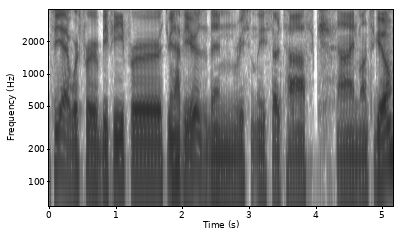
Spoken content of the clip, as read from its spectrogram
So yeah, I worked for BP for three and a half years, and then recently started Tasq nine months ago.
